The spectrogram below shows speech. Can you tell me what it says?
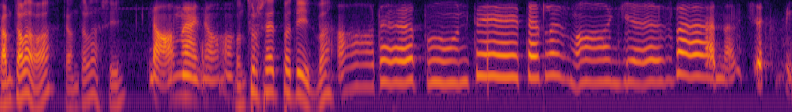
Canta-la, va, canta-la, sí. No, home, no. Un trosset petit, va. Oh, de puntetes les monges van al jardí.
